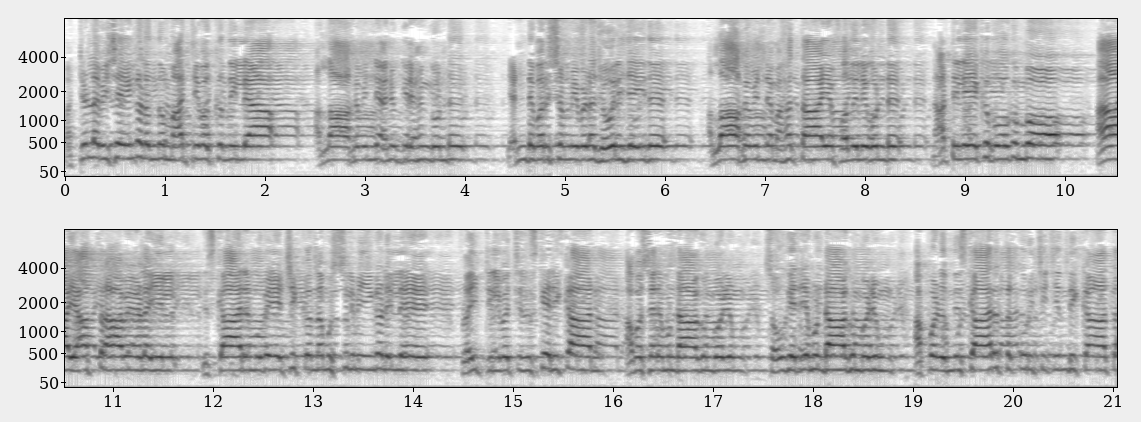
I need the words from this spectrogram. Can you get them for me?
മറ്റുള്ള വിഷയങ്ങളൊന്നും മാറ്റിവെക്കുന്നില്ല. അള്ളാഹുവിന്റെ അനുഗ്രഹം കൊണ്ട് രണ്ട് വർഷം ഇവിടെ ജോലി ചെയ്ത് അള്ളാഹുവിന്റെ മഹത്തായ ഫതിൽ കൊണ്ട് നാട്ടിലേക്ക് പോകുമ്പോ ആ യാത്രാവേളയിൽ നിസ്കാരം ഉപേക്ഷിക്കുന്ന മുസ്ലിമീങ്ങളില്ലേ ഫ്ലൈറ്റിൽ വെച്ച് നിസ്കരിക്കാൻ അവസരമുണ്ടാകുമ്പോഴും സൗകര്യമുണ്ടാകുമ്പോഴും അപ്പോഴും നിസ്കാരത്തെക്കുറിച്ച് ചിന്തിക്കാത്ത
